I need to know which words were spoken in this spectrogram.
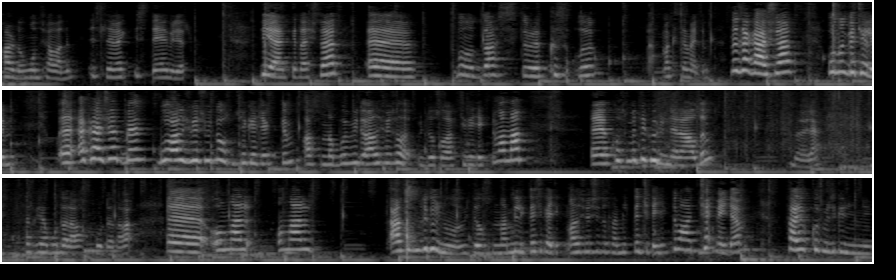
Pardon konuşamadım. İzlemek isteyebilir. Diye arkadaşlar e, bunu da size böyle kısıtlı yapmak istemedim. Neyse arkadaşlar bunu geçelim. E, arkadaşlar ben bu alışveriş videosunu çekecektim. Aslında bu video alışveriş videosu olarak çekecektim ama e, kozmetik ürünleri aldım. Böyle. Tabii burada da var, burada da var. E, onlar onlar kozmetik ürünü videosundan birlikte çekecektim. Alışveriş videosundan birlikte çekecektim ama çekmeyeceğim. Sadece kozmetik ürünü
